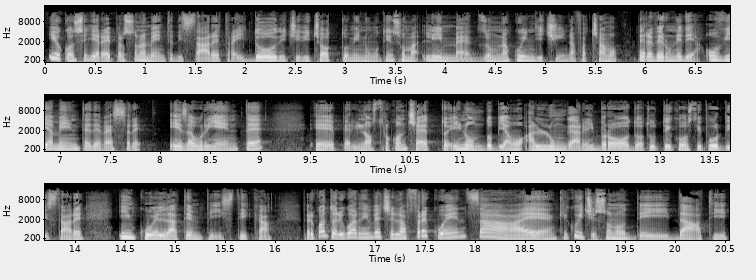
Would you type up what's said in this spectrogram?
io consiglierei personalmente di stare tra i 12 e i 18 minuti, insomma lì in mezzo, una quindicina facciamo per avere un'idea. Ovviamente deve essere esauriente eh, per il nostro concetto e non dobbiamo allungare il brodo a tutti i costi pur di stare in quella tempistica. Per quanto riguarda invece la frequenza, eh, anche qui ci sono dei dati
